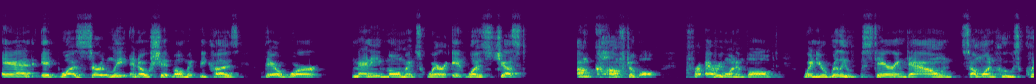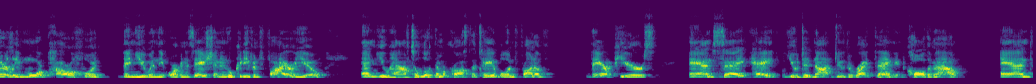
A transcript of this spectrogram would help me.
and it was certainly an oh shit moment because there were many moments where it was just uncomfortable for everyone involved when you're really staring down someone who's clearly more powerful than you in the organization and who could even fire you. And you have to look them across the table in front of their peers and say, hey, you did not do the right thing and call them out and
